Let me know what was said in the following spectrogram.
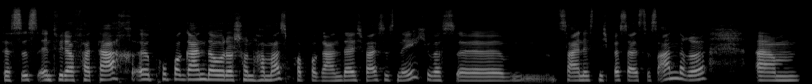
das ist entweder Fatah-Propaganda oder schon Hamas-Propaganda, ich weiß es nicht, was äh, das eine ist nicht besser als das andere. Ähm,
